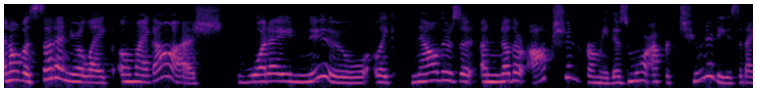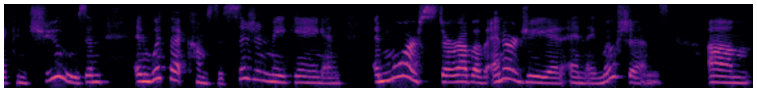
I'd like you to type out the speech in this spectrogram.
and all of a sudden you're like oh my gosh what i knew like now there's a, another option for me. There's more opportunities that i can choose and and with that comes decision making and and more stir up of energy and, and emotions. Um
